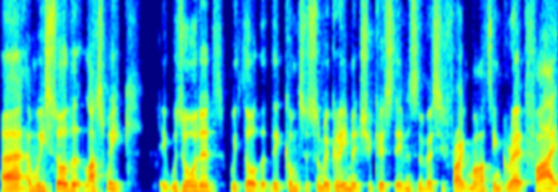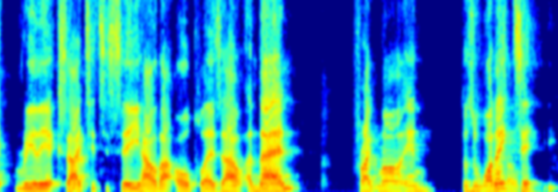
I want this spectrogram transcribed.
Uh, And we saw that last week it was ordered. We thought that they'd come to some agreement. Shakur Stevenson versus Frank Martin, great fight. Really excited to see how that all plays out. And then Frank Martin does a 180.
